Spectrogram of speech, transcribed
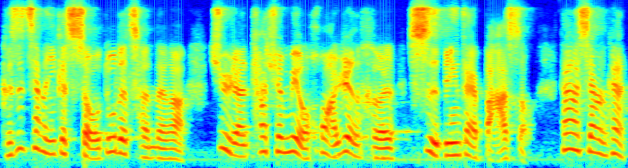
可是这样一个首都的城门啊，居然他却没有有。画任何士兵在把守，大家想想看，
